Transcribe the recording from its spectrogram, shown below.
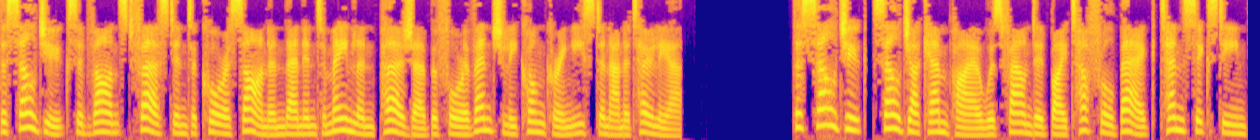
the Seljuks advanced first into Khorasan and then into mainland Persia before eventually conquering eastern Anatolia. The Seljuk, Seljuk Empire was founded by Tughril Beg 1016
